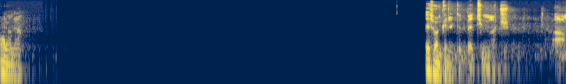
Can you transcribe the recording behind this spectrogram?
I don't know. This one connected a bit too much. Um,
